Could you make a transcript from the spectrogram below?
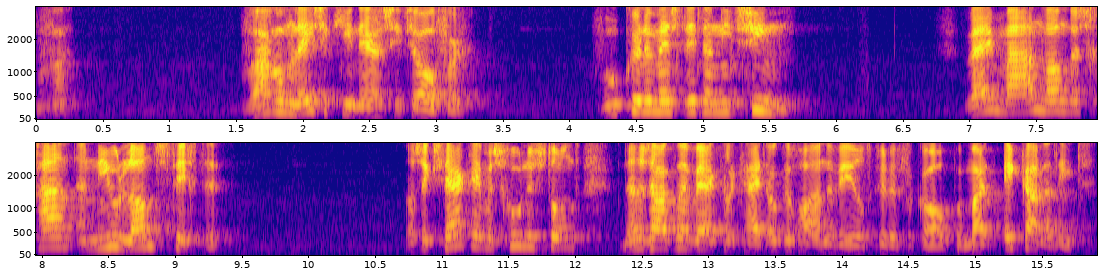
Wa- waarom lees ik hier nergens iets over? Hoe kunnen mensen dit nou niet zien? Wij maanlanders gaan een nieuw land stichten. Als ik sterk in mijn schoenen stond, dan zou ik mijn werkelijkheid ook nog wel aan de wereld kunnen verkopen. Maar ik kan het niet.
